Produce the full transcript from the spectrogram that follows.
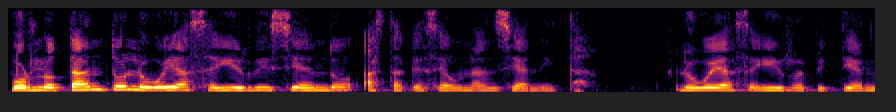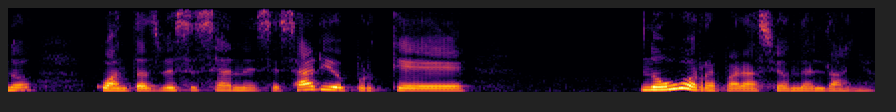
Por lo tanto, lo voy a seguir diciendo hasta que sea una ancianita. Lo voy a seguir repitiendo cuantas veces sea necesario porque no hubo reparación del daño.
